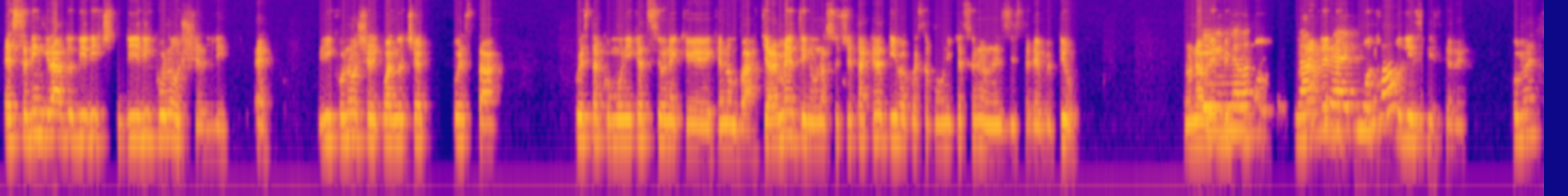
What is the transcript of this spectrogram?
essere in grado di, ric- di riconoscerli, ecco, di riconoscere quando c'è questa, questa comunicazione che, che, non va. Chiaramente in una società creativa questa comunicazione non esisterebbe più. Non avrebbe, più, non avrebbe più motivo di esistere. Come?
